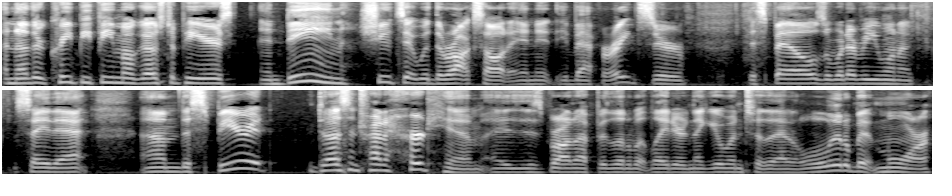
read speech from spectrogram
another creepy female ghost appears, and Dean shoots it with the rock salt, and it evaporates or dispels or whatever you want to say that. Um, the spirit doesn't try to hurt him, is brought up a little bit later, and they go into that a little bit more.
